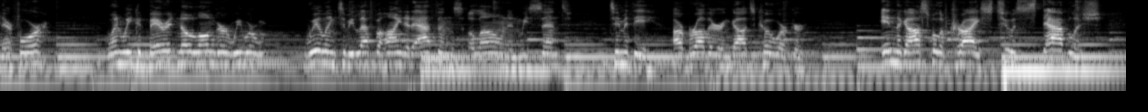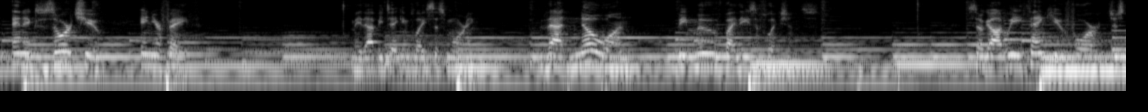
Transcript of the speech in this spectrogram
Therefore, when we could bear it no longer, we were willing to be left behind at Athens alone, and we sent Timothy, our brother and God's co worker, in the gospel of Christ to establish and exhort you in your faith. May that be taking place this morning, that no one be moved by these afflictions. So, God, we thank you for just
